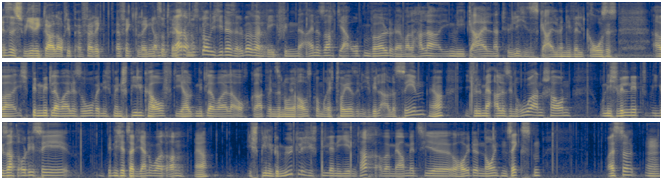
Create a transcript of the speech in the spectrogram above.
es ist schwierig, da halt auch die perfek perfekte Länge zu treffen. Ja, da muss, glaube ich, jeder selber seinen Weg finden. Der eine sagt, ja, Open World oder Valhalla, irgendwie geil. Natürlich ist es geil, wenn die Welt groß ist. Aber ich bin mittlerweile so, wenn ich mir ein Spiel kaufe, die halt mittlerweile auch, gerade wenn sie neu rauskommen, recht teuer sind, ich will alles sehen. Ja? Ich will mir alles in Ruhe anschauen. Und ich will nicht, wie gesagt, Odyssey bin ich jetzt seit Januar dran. Ja? Ich spiele gemütlich, ich spiele ja nicht jeden Tag, aber wir haben jetzt hier heute 9.6. Weißt du, Mhm.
